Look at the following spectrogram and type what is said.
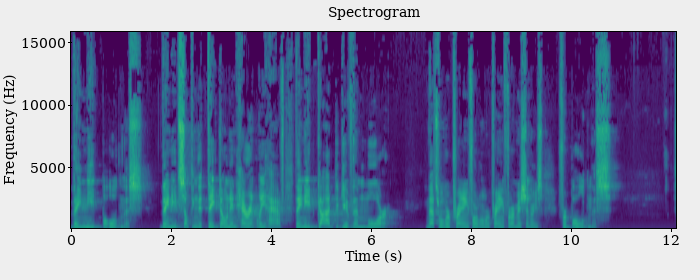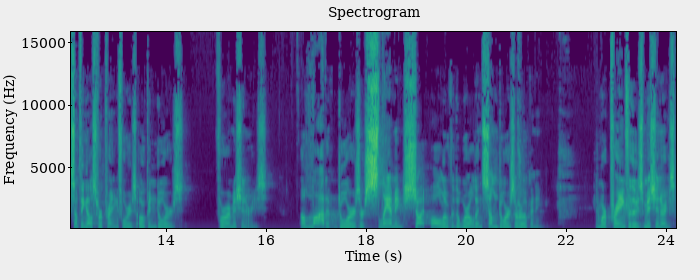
They need boldness. They need something that they don't inherently have. They need God to give them more. And that's what we're praying for when we're praying for our missionaries, for boldness. Something else we're praying for is open doors for our missionaries. A lot of doors are slamming shut all over the world and some doors are opening. And we're praying for those missionaries.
